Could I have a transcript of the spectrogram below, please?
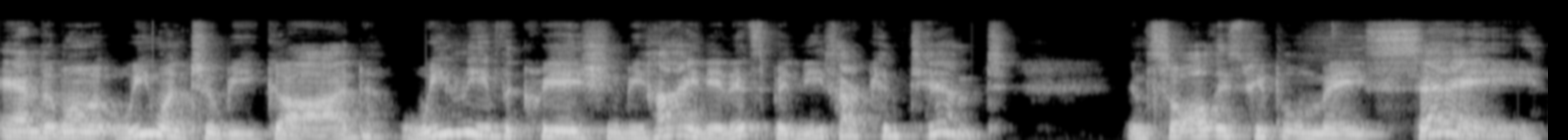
And the moment we want to be God, we leave the creation behind and it's beneath our contempt. And so all these people may say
